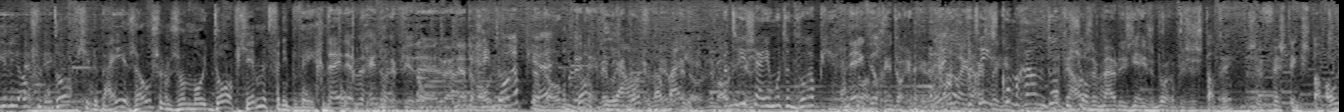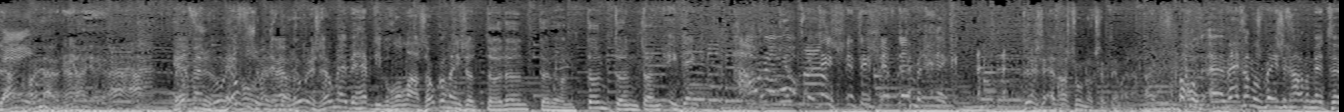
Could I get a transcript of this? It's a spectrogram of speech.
Hebben jullie ook zo'n dorpje erbij en zo? Zo'n zo'n mooi dorpje met van die bewegende Nee, nee, we hebben geen dorpje. eh, nee, daar Geen we. dorpje, we. We hebben Ja, geen hoort er wel dorpje. bij, We Patricia, je moet een dorpje. Nee, ik wil geen dorpje. We Patrice, kom, we gaan een dorpje Trouwens, shoppen. Muiden is niet eens een dorp, het is een stad, hè? Het is een vestingstad. Oh, Nee. ja? Muiden, ja, ja, ja. Ja, mijn broer, is er ook mee behept. Die begon laatst ook al eens zo... Ik denk, hou nou op, het is, het is september, gek. Dus het was toen nog september. nou. Maar goed, eh, wij gaan ons bezighouden met... eh,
